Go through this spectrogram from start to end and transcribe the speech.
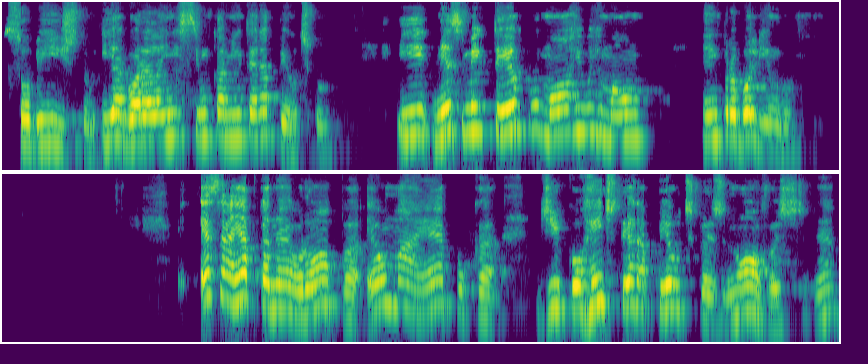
sobre isto. E agora ela inicia um caminho terapêutico. E nesse meio tempo morre o irmão em Probolingo. Essa época na Europa é uma época de correntes terapêuticas novas. Né?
